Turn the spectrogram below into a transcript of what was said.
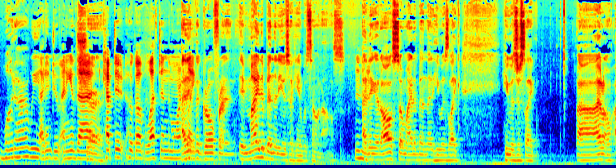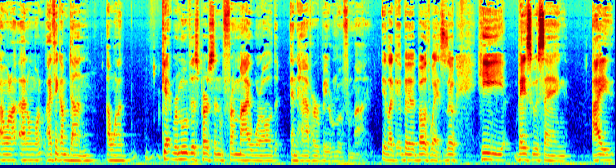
what are we? I didn't do any of that. Sure. Kept it hook up, left in the morning. I think like the girlfriend. It might have been that he was hooking up with someone else. Mm-hmm. I think it also might have been that he was like, he was just like, uh, I don't, I want, I don't want, I think I'm done. I want to get remove this person from my world and have her be removed from mine. It, like both ways. So he basically was saying, I.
